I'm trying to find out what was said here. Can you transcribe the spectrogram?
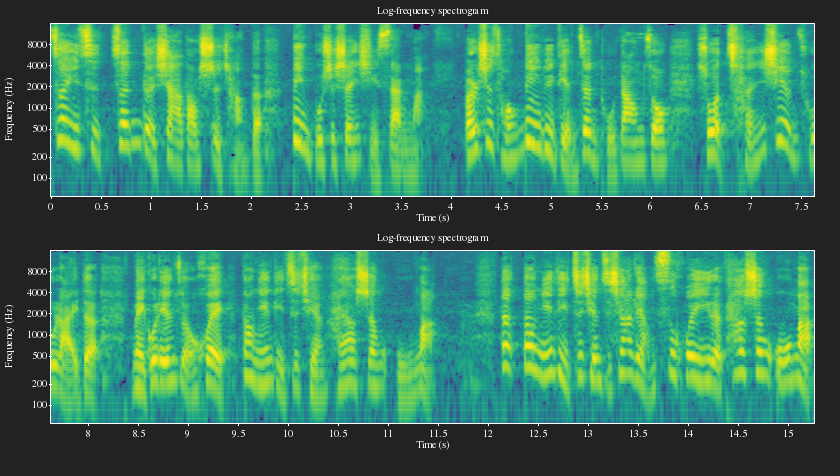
这一次真的吓到市场的，并不是升息三码，而是从利率点阵图当中所呈现出来的，美国联准会到年底之前还要升五码。那到年底之前只剩下两次会议了，他要升五码，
